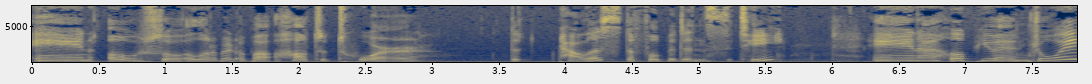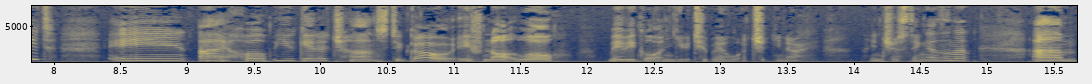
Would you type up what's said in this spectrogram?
and also a little bit about how to tour the palace, the Forbidden City. And I hope you enjoyed, and I hope you get a chance to go. If not, well, maybe go on YouTube and watch it, you know. Interesting, isn't it? Um,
